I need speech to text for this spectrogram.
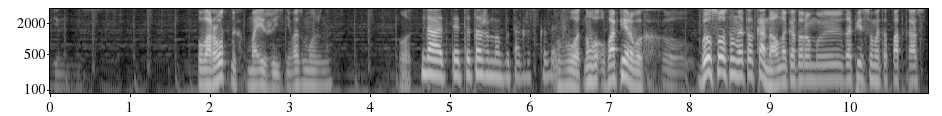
один из поворотных в моей жизни, возможно. Да, это тоже могу так же сказать. Вот, ну, во- во-первых, э, был создан этот канал, на котором мы записываем этот подкаст.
